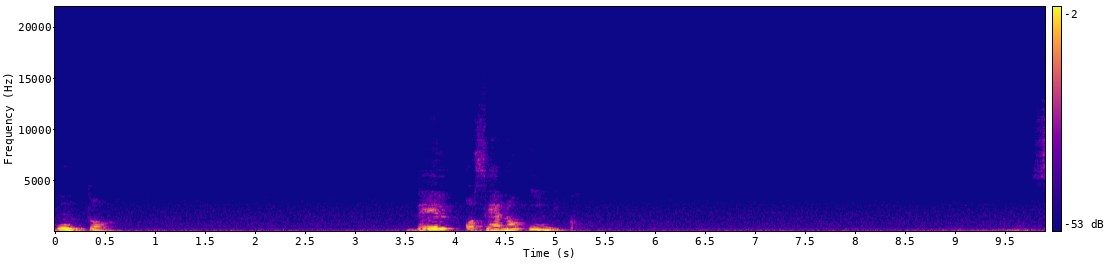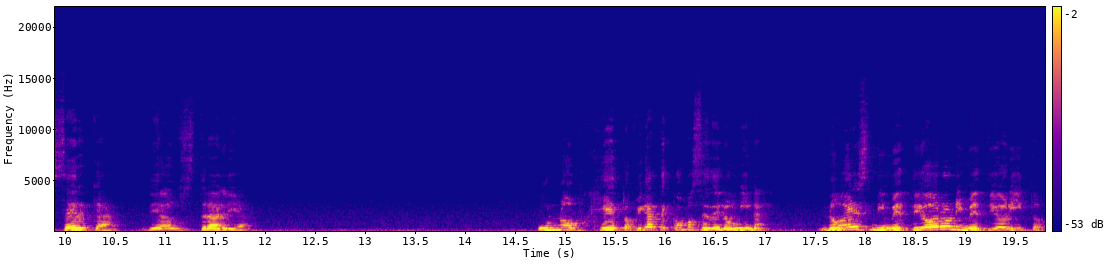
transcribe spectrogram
punto del Océano Índico. Cerca de Australia, un objeto, fíjate cómo se denomina, no es ni meteoro ni meteorito.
